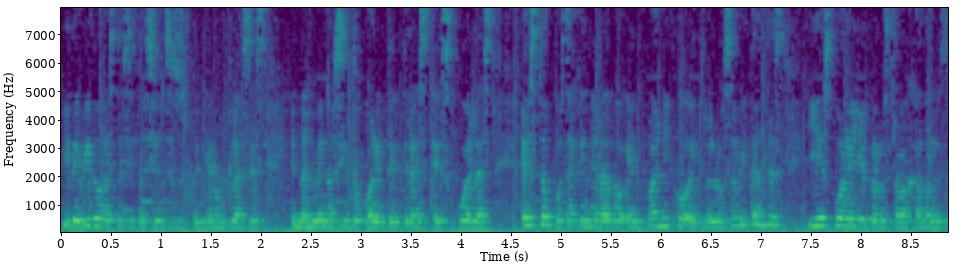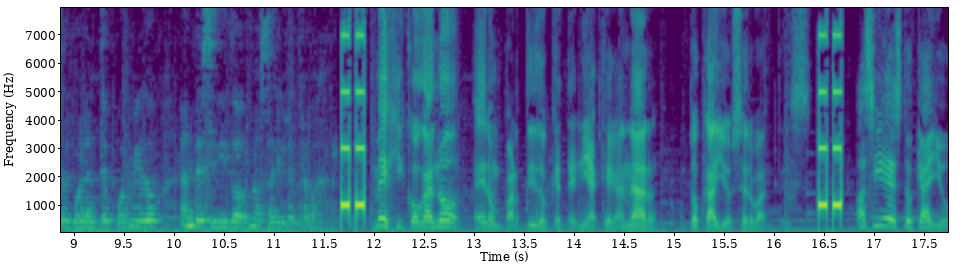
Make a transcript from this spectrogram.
y debido a esta situación se suspendieron clases en al menos 143 escuelas. Esto pues ha generado el pánico entre los habitantes y es por ello que los trabajadores del volante por miedo han decidido no salir a trabajar. México ganó, era un partido que tenía que ganar. Tocayo Cervantes. Así es, Tocayo.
